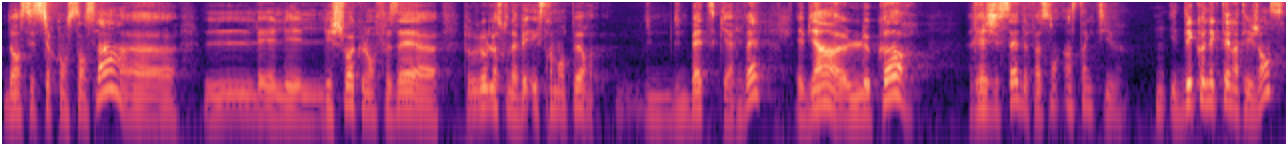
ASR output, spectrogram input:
dans ces circonstances-là, les, les- les choix que l'on faisait, lorsqu'on avait extrêmement peur d'une bête qui arrivait, eh bien, le corps réagissait de façon instinctive. Mm. Il déconnectait l'intelligence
